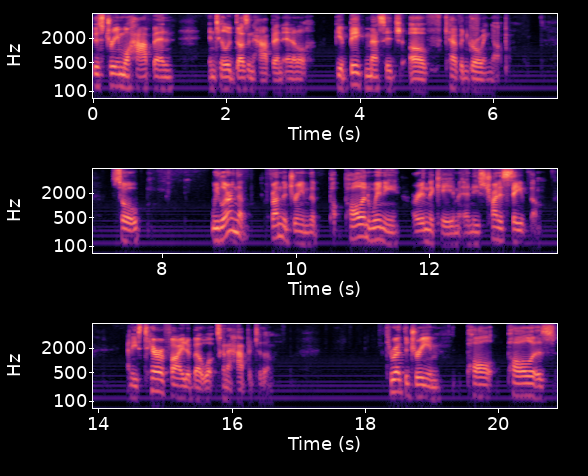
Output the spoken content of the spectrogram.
This dream will happen until it doesn't happen, and it'll be a big message of Kevin growing up. So we learn that from the dream that Paul and Winnie are in the cave and he's trying to save them and he's terrified about what's going to happen to them. Throughout the dream, Paul Paul is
